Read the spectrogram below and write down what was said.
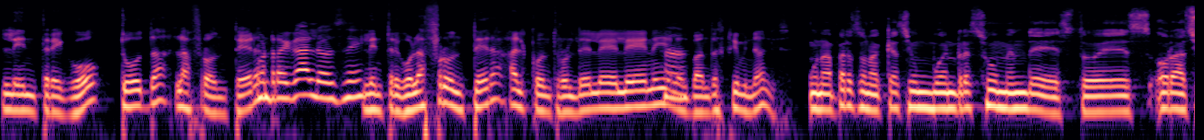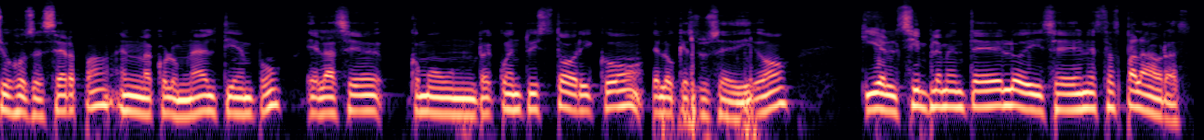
le entregó toda la frontera. Con regalos, sí. Le entregó la frontera al control del ELN y de las bandas criminales. Una persona que hace un buen resumen de esto es Horacio José Serpa en la columna del tiempo. Él hace como un recuento histórico de lo que sucedió y él simplemente lo dice en estas palabras.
